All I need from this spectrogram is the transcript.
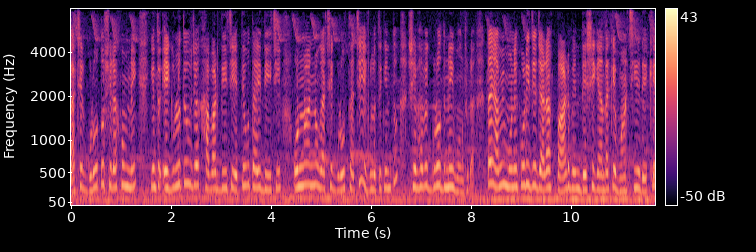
গাছের গ্রোথও সেরকম নেই, কিন্তু এগুলোতেও যা খাবার দিয়েছি, এতেও তাই দিয়েছি, অন্যান্য গাছে গ্রোথ আছে, এগুলোতে কিন্তু সেভাবে গ্রোথ নেই বন্ধুরা। তাই আমি মনে করি যে যারা পারবেন দেশি গাঁদাকে বাঁচিয়ে রেখে,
